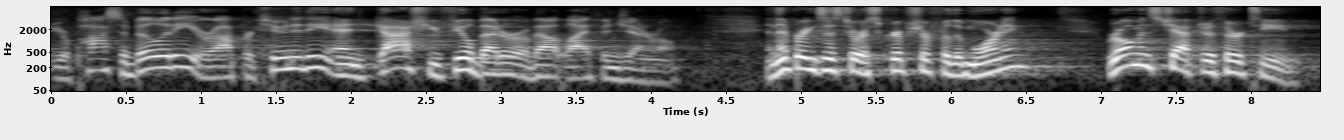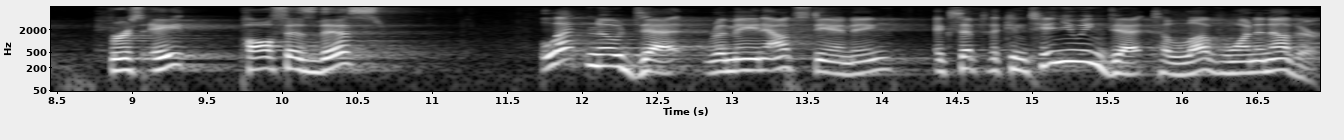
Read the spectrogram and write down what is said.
your possibility, your opportunity, and gosh, you feel better about life in general. And that brings us to our scripture for the morning. Romans chapter 13, verse 8, Paul says this Let no debt remain outstanding except the continuing debt to love one another.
